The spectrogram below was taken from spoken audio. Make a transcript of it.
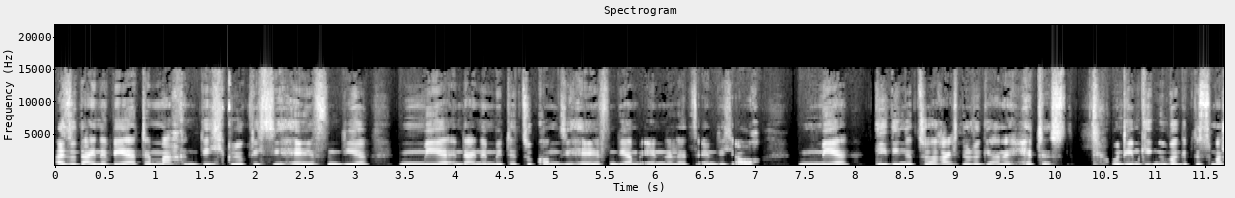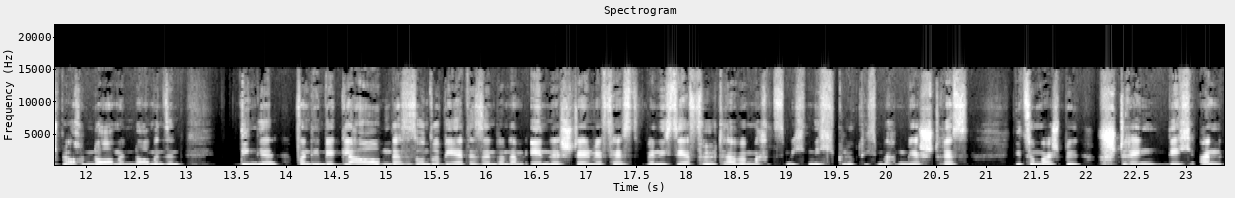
Also deine Werte machen dich glücklich. Sie helfen dir, mehr in deine Mitte zu kommen. Sie helfen dir am Ende letztendlich auch mehr die Dinge zu erreichen, die du gerne hättest. Und demgegenüber gibt es zum Beispiel auch Normen. Normen sind Dinge, von denen wir glauben, dass es unsere Werte sind und am Ende stellen wir fest, wenn ich sie erfüllt habe, macht es mich nicht glücklich, sie machen mehr Stress. Wie zum Beispiel, streng dich an.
